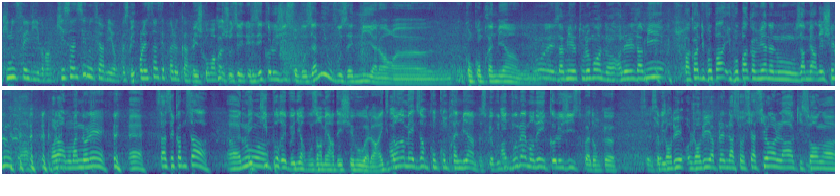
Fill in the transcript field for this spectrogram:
qui nous fait vivre, qui est censé nous faire vivre, parce que pour l'instant c'est pas le cas. Mais je comprends pas, José, les écologistes sont vos amis ou vos ennemis alors euh, qu'on comprenne bien Nous, les amis de tout le monde, on est les amis. Par contre, il faut pas, il faut pas qu'on vienne nous emmerder chez nous. voilà, à un moment donné, eh, ça c'est comme ça. Euh, mais qui pourrait venir vous emmerder chez vous alors? Non, non, mais exemple qu'on comprenne bien, parce que vous dites vous-même, on est écologiste, quoi, donc. Aujourd'hui, aujourd'hui, il y a plein d'associations là qui sont, euh,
